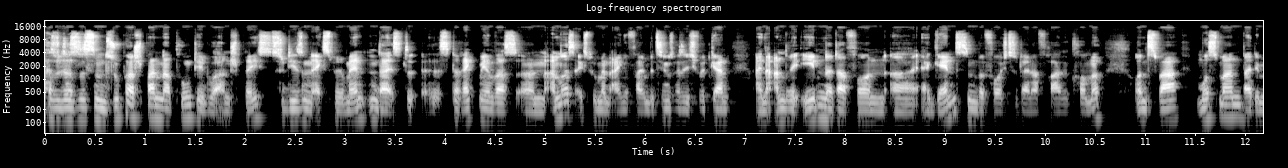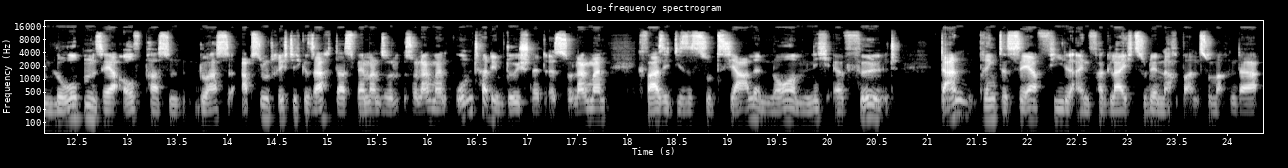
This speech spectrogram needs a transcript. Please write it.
Also das ist ein super spannender Punkt, den du ansprichst. Zu diesen Experimenten, da ist, ist direkt mir was ein anderes Experiment eingefallen, beziehungsweise ich würde gerne eine andere Ebene davon äh, ergänzen, bevor ich zu deiner Frage komme. Und zwar muss man bei dem Loben sehr aufpassen. Du hast absolut richtig gesagt, dass wenn man so, solange man unter dem Durchschnitt ist, solange man quasi dieses soziale Norm nicht erfüllt, dann bringt es sehr viel, einen Vergleich zu den Nachbarn zu machen. Da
